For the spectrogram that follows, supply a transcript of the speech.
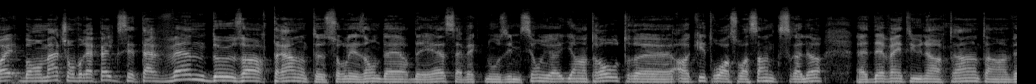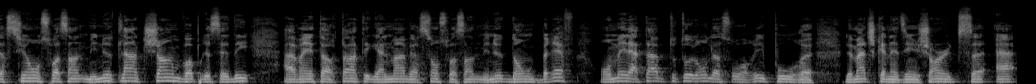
Oui, bon match. On vous rappelle que c'est à 22h30 sur les ondes de RDS avec nos émissions. Il y a, entre autres euh, Hockey 360 qui sera là euh, dès 21h30 en version 60 minutes. L'antichambre va précéder à 20h30 également en version 60 minutes. Donc, bref, on met la table tout au long de la soirée pour euh, le match canadien Sharks à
